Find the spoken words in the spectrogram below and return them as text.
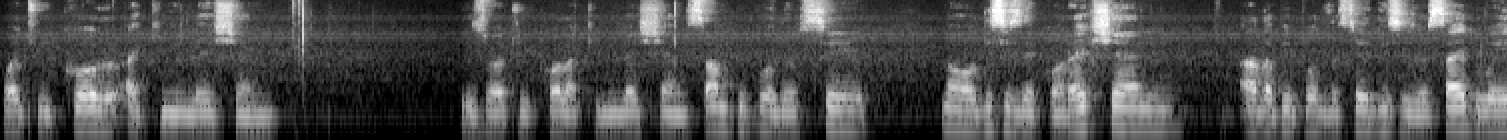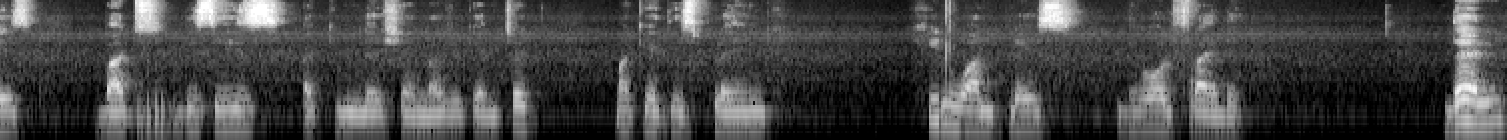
what we call accumulation. Is what we call accumulation. Some people they'll say no this is a correction. Other people they say this is a sideways but this is accumulation. As you can check market is playing in one place the whole Friday then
